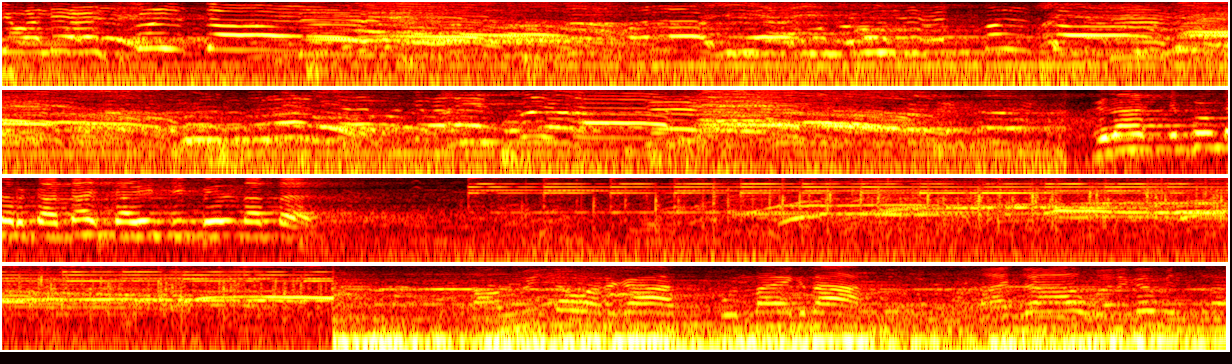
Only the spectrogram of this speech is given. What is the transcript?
मोतीवाली हायस्कूलचा विलास चिपळूणकर काका शाळेची बेल जातात दहावीच्या वर्गात पुन्हा एकदा माझ्या वर्गमित्र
